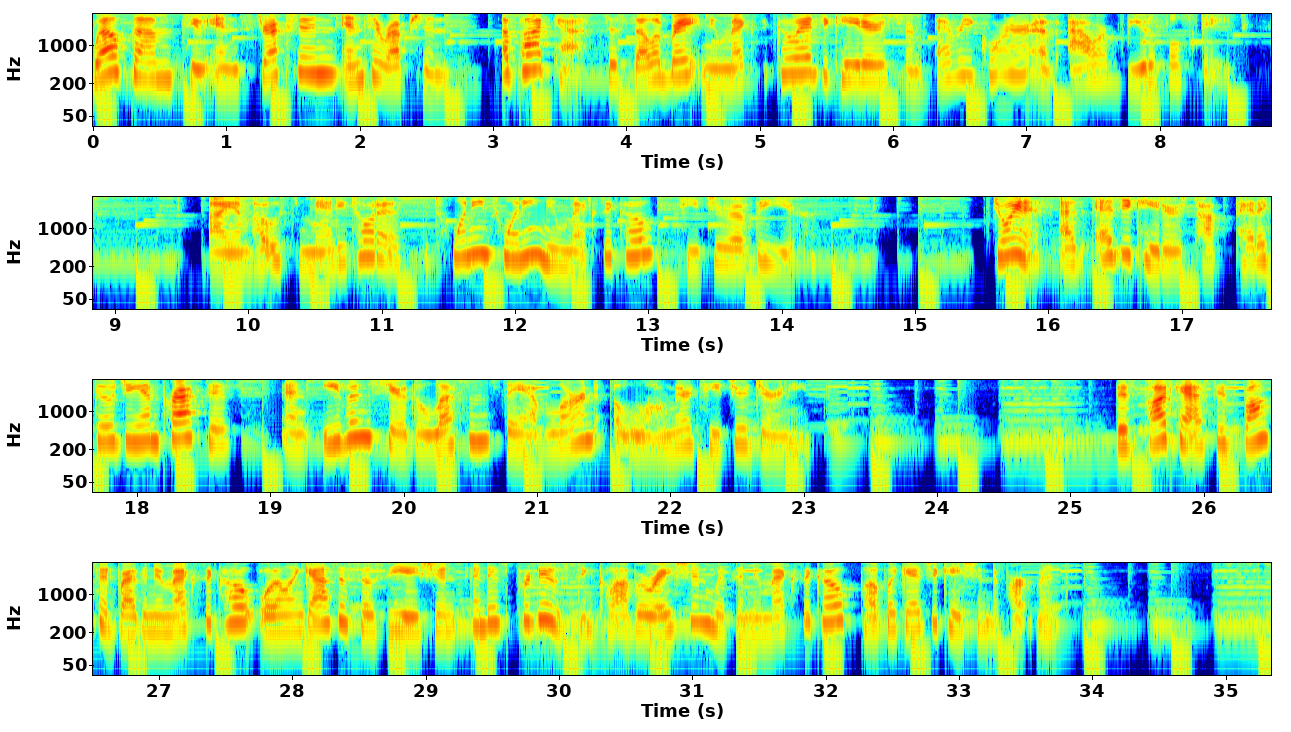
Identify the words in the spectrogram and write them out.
Welcome to Instruction Interruption, a podcast to celebrate New Mexico educators from every corner of our beautiful state. I am host Mandy Torres, the 2020 New Mexico Teacher of the Year. Join us as educators talk pedagogy and practice and even share the lessons they have learned along their teacher journeys. This podcast is sponsored by the New Mexico Oil and Gas Association and is produced in collaboration with the New Mexico Public Education Department.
